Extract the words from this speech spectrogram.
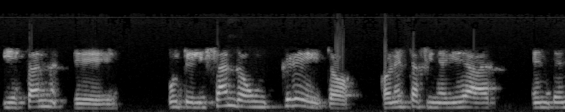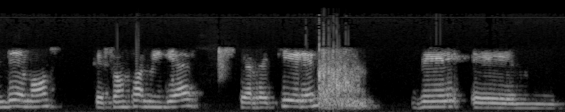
y están eh, utilizando un crédito con esta finalidad, entendemos que son familias que requieren de, em,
